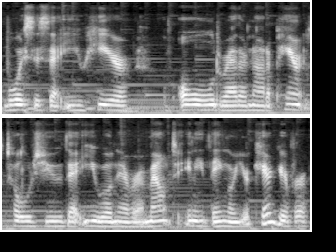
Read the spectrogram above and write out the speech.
voices that you hear old rather not a parent told you that you will never amount to anything or your caregiver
